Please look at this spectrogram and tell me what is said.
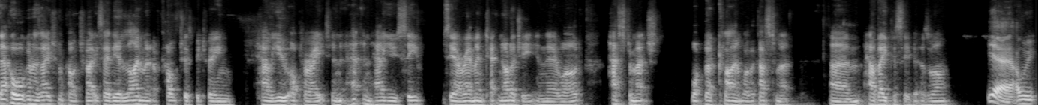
that organizational culture, like you say, the alignment of cultures between how you operate and, and how you see CRM and technology in their world has to match what the client, what the customer, um, how they perceive it as well. Yeah, we,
